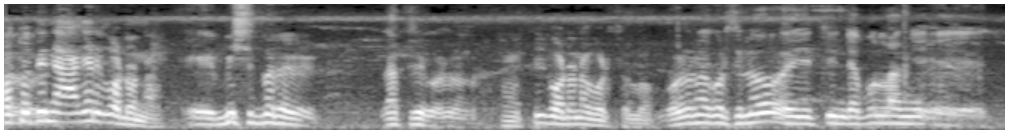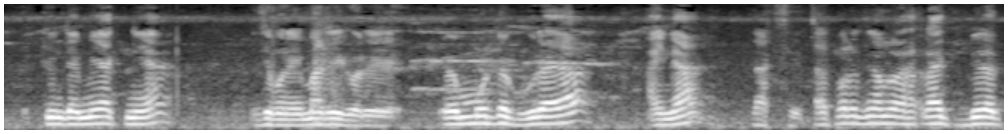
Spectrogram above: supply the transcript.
কতদিন আগের ঘটনা? এই বৃহস্পতিবারের রাত্রে ঘটনা। কি ঘটনা ঘটছিল? ঘটনা করছিল এই তিনটা নিয়ে এ, তিনটা মেয়াক নিয়ে যেমন এই মাটির ঘরে আইনা রাখছে। তারপরে দিন আমরা রাত বিরাট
